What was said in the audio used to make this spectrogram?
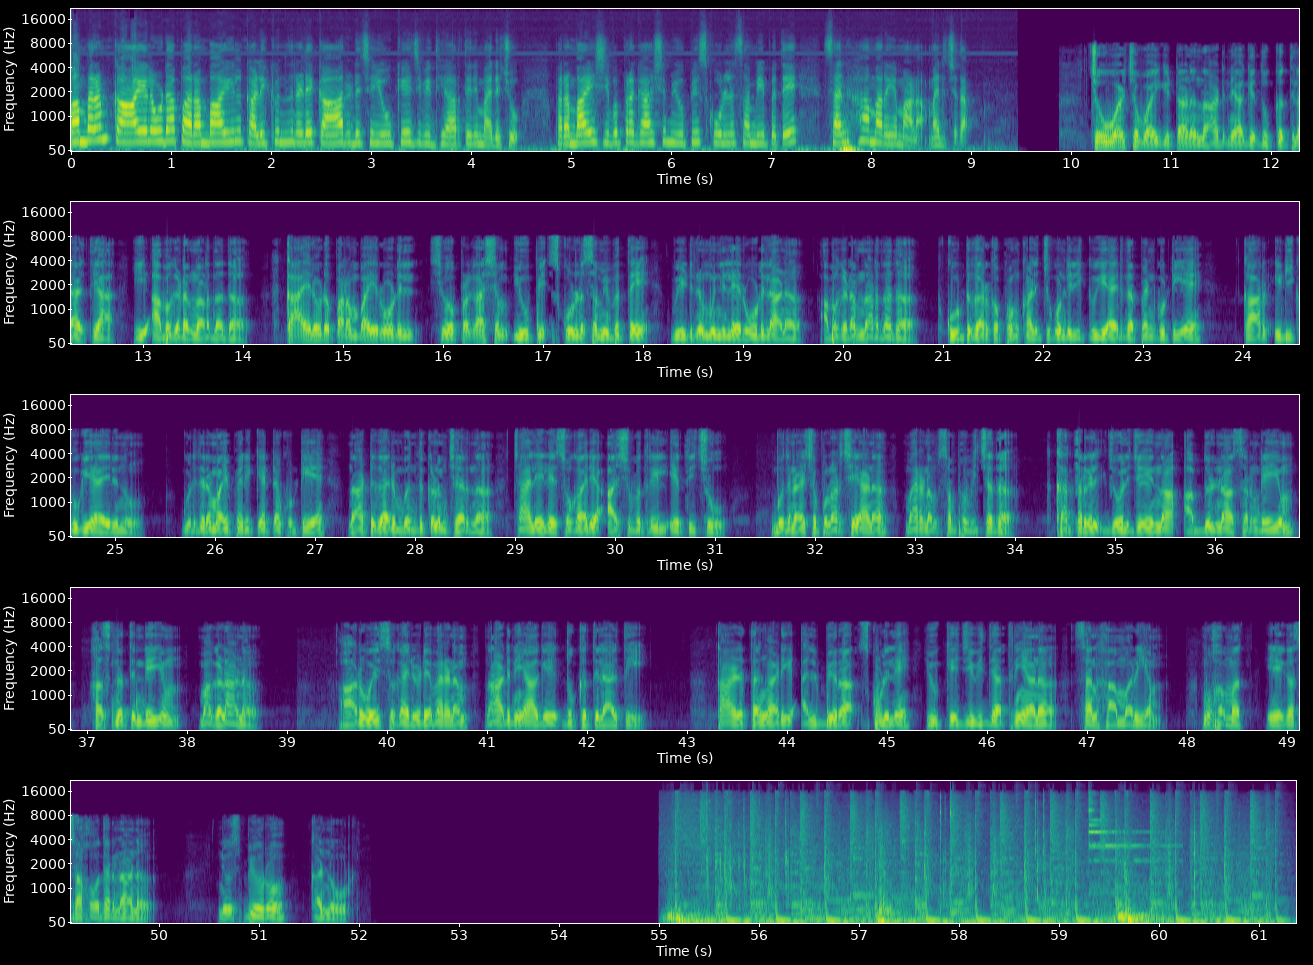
മമ്പറം കായലോട് പറമ്പായിൽ കളിക്കുന്നതിനിടെ കാറിടിച്ച് U K G വിദ്യാർത്ഥിനി മരിച്ചു. പറമ്പായി ശിവപ്രകാശം യു പി സ്കൂളിന് സമീപത്തെ സൻഹ മറിയമാണ് മരിച്ചത്. ചൊവ്വാഴ്ച വൈകിട്ടാണ് നാടിനാകെ ദുഃഖത്തിലാഴ്ത്തിയ ഈ അപകടം നടന്നത്. കായലോട് പറമ്പായി റോഡിൽ ശിവപ്രകാശം യു പി സ്കൂളിന് സമീപത്തെ വീടിന് മുന്നിലെ റോഡിലാണ് അപകടം നടന്നത്. കൂട്ടുകാർക്കൊപ്പം കളിച്ചുകൊണ്ടിരിക്കുകയായിരുന്ന പെൺകുട്ടിയെ കാർ ഇടിക്കുകയായിരുന്നു. ഗുരുതരമായി പരിക്കേറ്റ കുട്ടിയെ നാട്ടുകാരും ബന്ധുക്കളും ചേർന്ന് ചാലയിലെ സ്വകാര്യ ആശുപത്രിയിൽ എത്തിച്ചു. ബുധനാഴ്ച പുലർച്ചെയാണ് മരണം സംഭവിച്ചത്. ഖത്തറിൽ ജോലി ചെയ്യുന്ന അബ്ദുൽ നാസറിന്റെയും ഹസ്നത്തിന്റെയും മകളാണ്. ആറു വയസ്സുകാരിയുടെ മരണം നാടിനെ ആകെ ദുഃഖത്തിലാഴ്ത്തി. താഴത്തങ്ങാടി അൽബിറ സ്കൂളിലെ യു കെ ജി വിദ്യാർത്ഥിനിയാണ് സൻഹ മറിയം. മുഹമ്മദ് ഏക സഹോദരനാണ്. News bureau Kannur.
